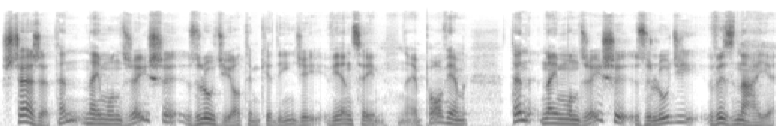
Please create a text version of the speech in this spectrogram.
szczerze, ten najmądrzejszy z ludzi, o tym kiedy indziej więcej e, powiem, ten najmądrzejszy z ludzi wyznaje:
